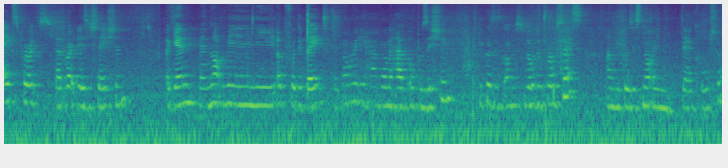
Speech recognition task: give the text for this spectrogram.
experts that write legislation. Again, they're not really up for debate. They don't really have, want to have opposition because it's going to slow the process and because it's not in their culture.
